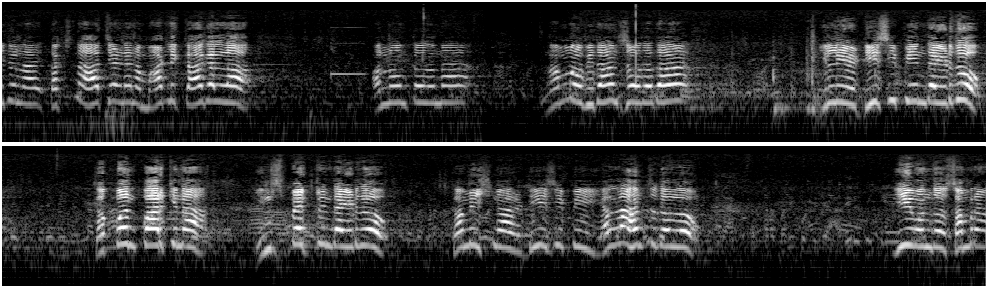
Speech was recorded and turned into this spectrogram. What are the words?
ಇದನ್ನ ತಕ್ಷಣ ಆಚರಣೆನ ಮಾಡ್ಲಿಕ್ಕಾಗಲ್ಲ ಅನ್ನುವಂಥದ್ದನ್ನ ನಮ್ಮ ವಿಧಾನಸೌಧದ ಇಲ್ಲಿ ಡಿ ಸಿ ಪಿಯಿಂದ ಹಿಡಿದು ಕಬ್ಬನ್ ಪಾರ್ಕಿನ ಇನ್ಸ್ಪೆಕ್ಟರ್ ಹಿಡಿದು ಕಮಿಷನರ್ ಡಿ ಸಿ ಪಿ ಎಲ್ಲ ಹಂತದಲ್ಲೂ ಈ ಒಂದು ಸಂಭ್ರಮ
